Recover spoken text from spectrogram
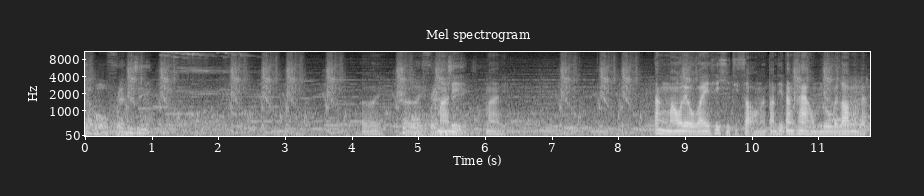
Double Frenzy. เอ้ยเอ้ย มาดิ มาดิ ตั้งเมาส์เร็วไว้ที่ขีดที่สองนะ ตอนที่ตั้งค่าผมดูไปรอบนึงแล้ว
